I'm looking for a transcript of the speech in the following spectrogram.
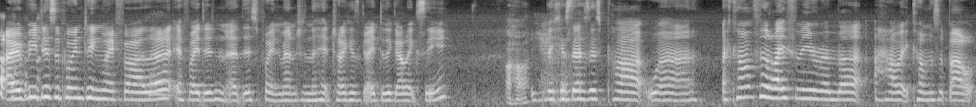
I would be disappointing my father if I didn't at this point mention the Hitchhiker's Guide to the Galaxy. Uh huh. Because there's this part where I can't for the life of me remember how it comes about.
